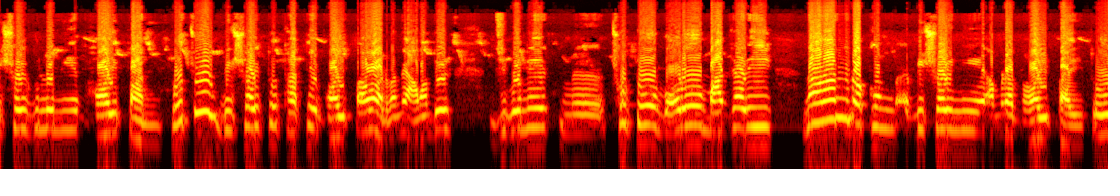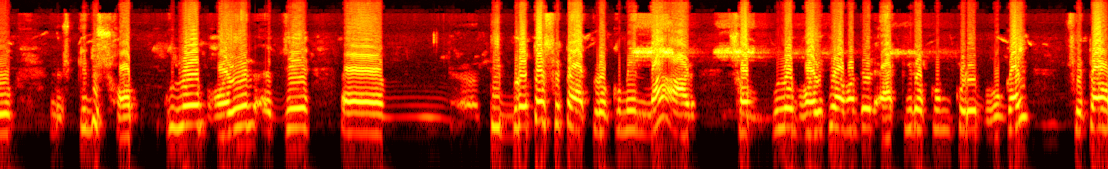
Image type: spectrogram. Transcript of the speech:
বিষয়গুলো নিয়ে ভয় পান, প্রচুর বিষয় তো থাকে ভয় পাওয়ার মানে আমাদের জীবনে ছোট, বড়, মাঝারি, নানান রকম বিষয় নিয়ে আমরা ভয় পাই। তো, কিন্তু কিন্তু সবগুলো ভয়ের যে তীব্রতা সেটা একরকমের না, আর সবগুলো ভয় যে আমাদের একই রকম করে ভোগাই সেটাও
